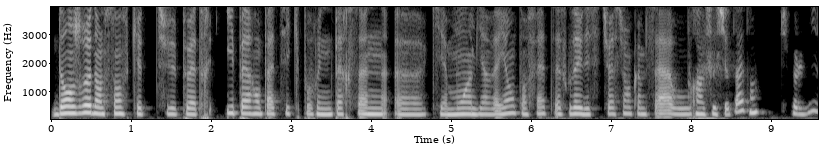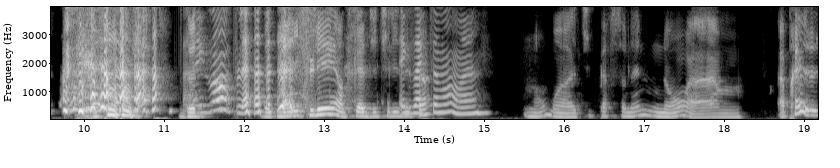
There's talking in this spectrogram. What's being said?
dangereux dans le sens que tu peux être hyper empathique pour une personne euh, qui est moins bienveillante, en fait. Est-ce que vous avez des situations comme ça où, Pour un sociopathe, hein, tu peux le dire. par de, exemple, de te manipuler, en tout cas d'utiliser ça. exactement, ouais. Non, moi, à titre personnel, non. Euh, Après, euh,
